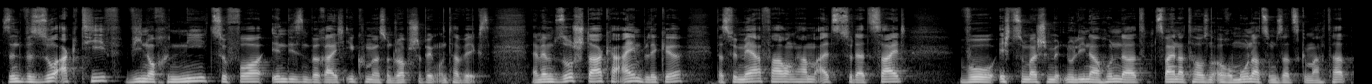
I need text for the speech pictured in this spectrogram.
sind wir so aktiv wie noch nie zuvor in diesem Bereich E-Commerce und Dropshipping unterwegs. Denn wir haben so starke Einblicke, dass wir mehr Erfahrung haben als zu der Zeit, wo ich zum Beispiel mit Nolina 100, 200.000 Euro Monatsumsatz gemacht habe.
